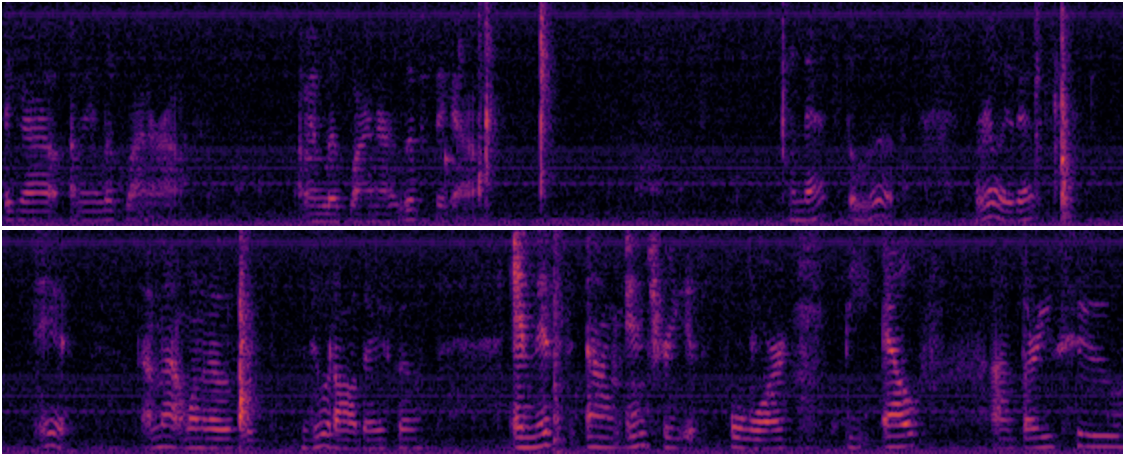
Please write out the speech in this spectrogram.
take it out, I mean lip liner out. Mean lip liner, lipstick out. And that's the look. Really, that's it. I'm not one of those that do it all day, so. And this um, entry is for the e.l.f. Um, 32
